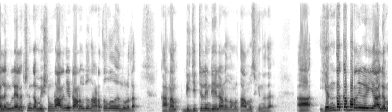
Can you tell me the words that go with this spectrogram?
അല്ലെങ്കിൽ ഇലക്ഷൻ കമ്മീഷനോട് കൂടെ അറിഞ്ഞിട്ടാണോ ഇത് നടത്തുന്നത് എന്നുള്ളത്. കാരണം ഡിജിറ്റൽ ഇന്ത്യയിലാണ് നമ്മൾ താമസിക്കുന്നത്. എന്തൊക്കെ പറഞ്ഞു കഴിഞ്ഞാലും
